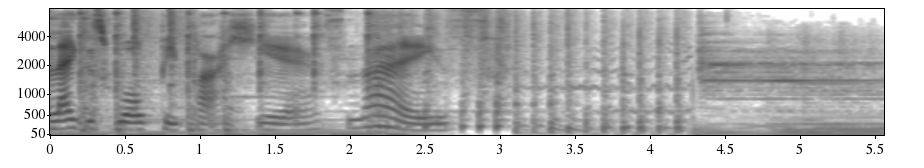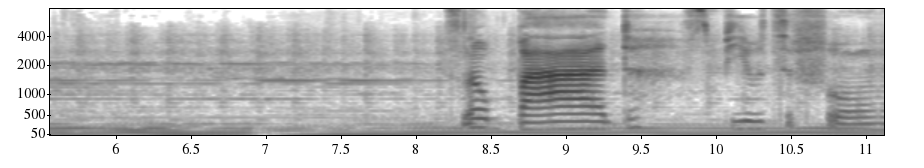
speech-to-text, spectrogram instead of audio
I like this wallpaper here. It's nice. It's not bad. It's beautiful.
